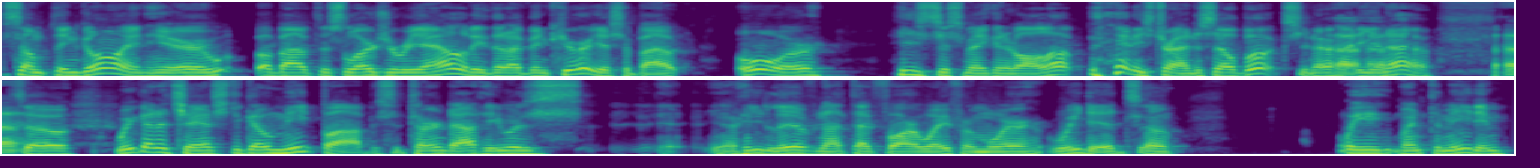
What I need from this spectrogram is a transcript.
something going here about this larger reality that I've been curious about, or he's just making it all up and he's trying to sell books. You know, how do you Uh-huh. know? Uh, So we got a chance to go meet Bob. As it turned out, he was, you know, he lived not that far away from where we did. So we went to meet him.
